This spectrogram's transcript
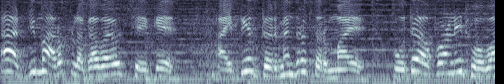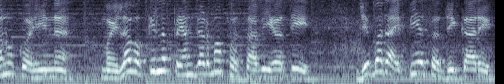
આ અરજીમાં આરોપ લગાવાયો છે કે આઈપીએસ ધર્મેન્દ્ર શર્માએ પોતે અપરણિત હોવાનું કહીને મહિલા વકીલને પ્રેમજાળમાં ફસાવી હતી. જે બાદ આઈપીએસ અધિકારી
